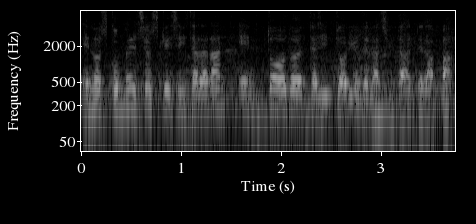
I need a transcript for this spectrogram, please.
en los comercios que se instalarán en todo el territorio de la ciudad de La Paz.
